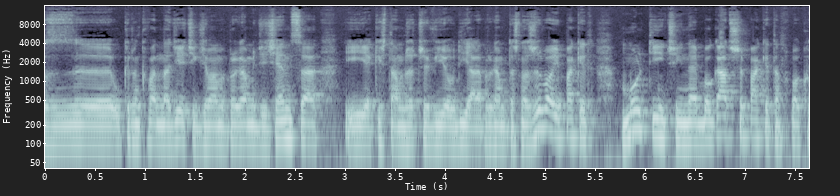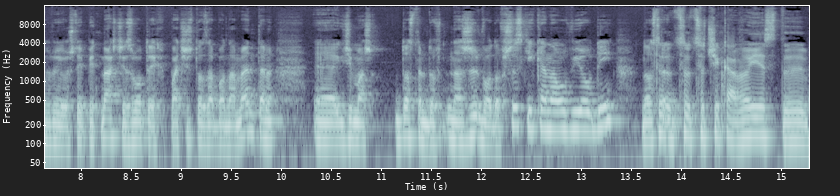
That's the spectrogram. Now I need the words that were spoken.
z, ukierunkowany na dzieci, gdzie mamy programy dziecięce i jakieś tam rzeczy VOD, ale programy też na żywo i pakiet multi, czyli najbogatszy pakiet, tam chyba, który już 15 zł, płacisz to z abonamentem, e, gdzie masz dostęp do, na żywo do wszystkich kanałów VOD. Dostęp... Co, co, co ciekawe jest y, y,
